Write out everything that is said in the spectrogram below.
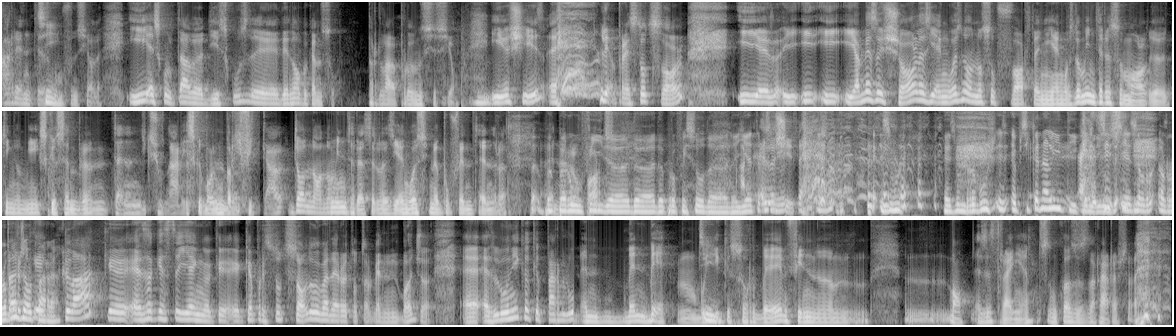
ara entens sí. com funciona. I escoltava discos de, de nova cançó per la pronunciació. Mm. I així... Eh, après tot sol. I, i, i, I a més això, les llengües no, no soc fort en llengües, no m'interessa molt. Tinc amics que sempre tenen diccionaris que volen verificar. Jo no, no m'interessen les llengües si me puc fer entendre. Per, per, per un fill de, de, de professor de, de lletres... Ah, és així. És, és, un, és un rebuig és, és psicanalític, em dius. Sí, sí. És el, el rebuig del pare. clar que és aquesta llengua que, que pres tot sol d'una manera totalment boja. Eh, és l'única que parlo en ben bé. Vull sí. dir que surt bé, en fi... Um, um, bon, és estrany, eh? Són coses rares.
